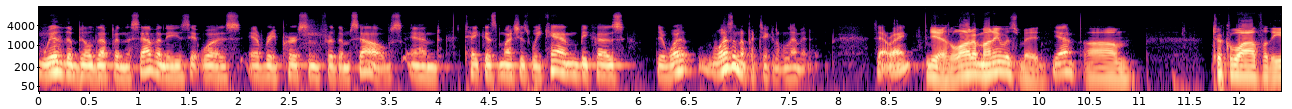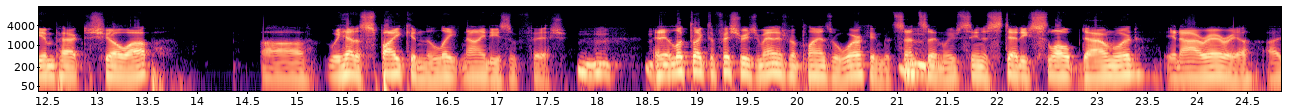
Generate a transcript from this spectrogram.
with the buildup in the 70s, it was every person for themselves and take as much as we can because there wa- wasn't a particular limit. Is that right? Yeah, a lot of money was made. Yeah. Um, took a while for the impact to show up. Uh, we had a spike in the late 90s of fish, Mm-hmm. and it looked like the fisheries management plans were working. But since then, we've seen a steady slope downward in our area. I,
